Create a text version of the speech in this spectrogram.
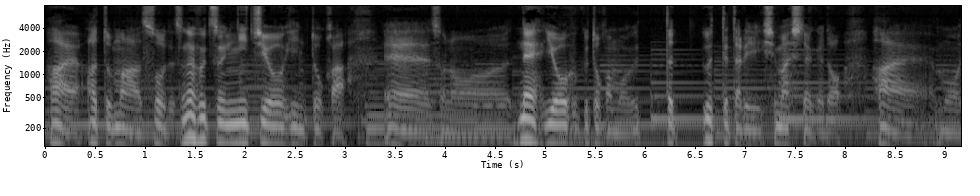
はい、あとまあそうですね。普通に日用品とか、えーそのね洋服とかも売った売ってたりしましたけど、はい、も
